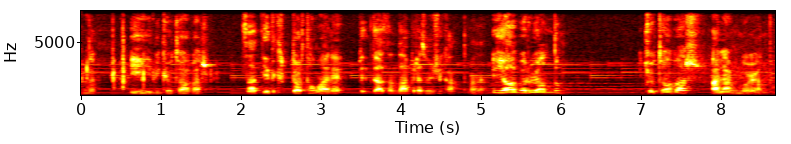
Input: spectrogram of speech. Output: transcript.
Şimdi iyi bir kötü haber. Saat 7.44 ama hani bir- zaten daha biraz önce kalktım hani. İyi haber uyandım. Kötü haber alarmla uyandım.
